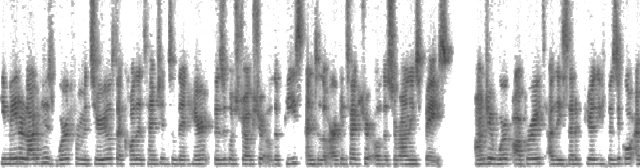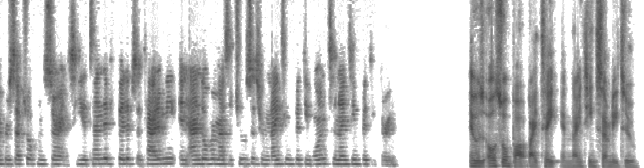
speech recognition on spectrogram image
He made a lot of his work from materials that called attention to the inherent physical structure of the piece and to the architecture of the surrounding space. Andre work operates as a set of purely physical and perceptual concerns. He attended Phillips Academy in Andover, Massachusetts from 1951 to 1953. It was also bought by Tate in 1972.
